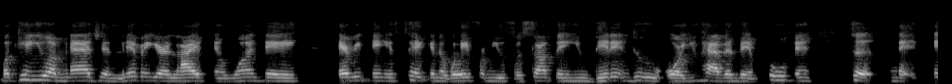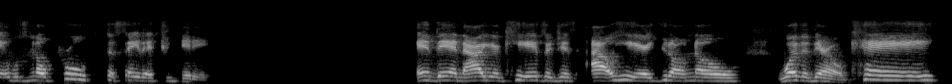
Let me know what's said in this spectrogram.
But can you imagine living your life and one day everything is taken away from you for something you didn't do or you haven't been proven to it was no proof to say that you did it. And then now your kids are just out here, you don't know whether they're okay,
